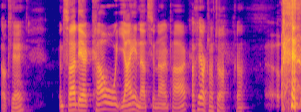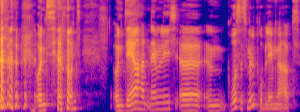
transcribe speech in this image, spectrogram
Okay. Und zwar der Khao Yai Nationalpark. Ach ja, klar, klar. klar. und, und, und der hat nämlich äh, ein großes Müllproblem gehabt.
